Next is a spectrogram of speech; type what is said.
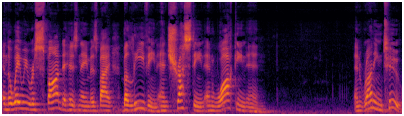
And the way we respond to his name is by believing and trusting and walking in and running to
